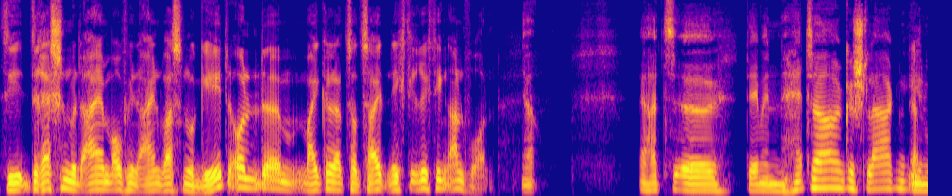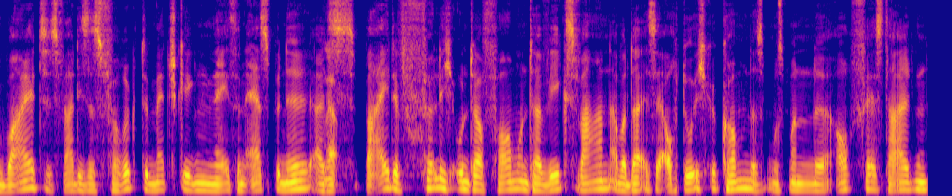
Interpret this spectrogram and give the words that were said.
Sie dreschen mit allem auf ihn ein, was nur geht. Und äh, Michael hat zurzeit nicht die richtigen Antworten. Er hat äh, Damon Hatter geschlagen, ja. Ian White. Es war dieses verrückte Match gegen Nathan Aspinall, als ja. beide völlig unter Form unterwegs waren. Aber da ist er auch durchgekommen. Das muss man äh, auch festhalten.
